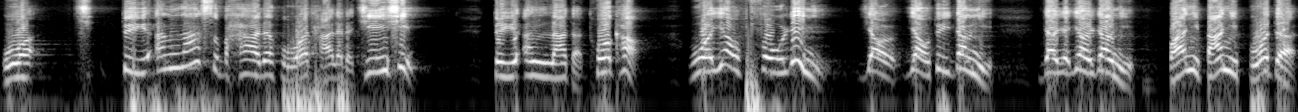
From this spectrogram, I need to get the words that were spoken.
我对于安拉苏巴哈的活塔来的坚信，对于安拉的托靠，我要否认你，要要对让你，要要要让你把你把你驳得。”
